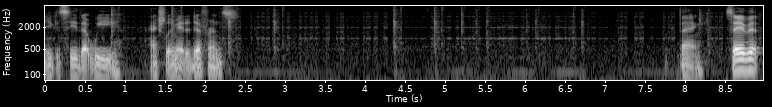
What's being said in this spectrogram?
you can see that we actually made a difference. Bang. Save it.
